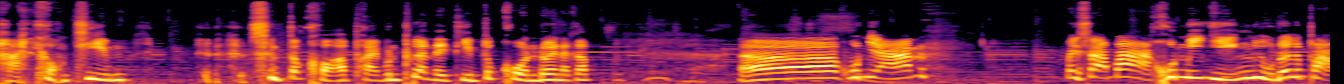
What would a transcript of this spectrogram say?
หายของทีม ซึ่งต้องขออภัยเพื่อนๆในทีมทุกคนด้วยนะครับเอ่อคุณหยาน ไม่ทราบว่าคุณมีหญิงอยู่ด้วยหรือเปล่า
